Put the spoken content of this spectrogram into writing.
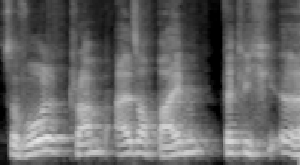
sowohl Trump als auch Biden wirklich äh,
